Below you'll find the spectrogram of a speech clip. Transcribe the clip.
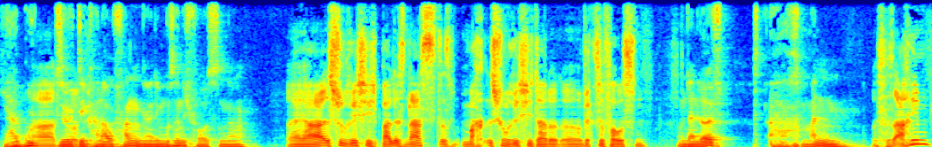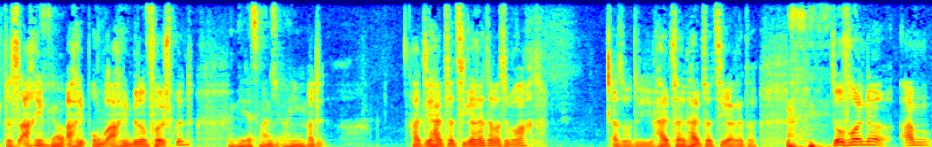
Ja, gut, Ah, Dirk, den wirklich- kann er auch fangen, ja, den muss er nicht fausten, ne? Naja, ist schon richtig. Ball ist nass. Das macht, ist schon richtig, da äh, wegzufausten. Und dann läuft. Ach, Mann. Ist das Achim? Das ist Achim. glaub- Achim, oh, Achim wieder im Vollsprint. Nee, das war nicht Achim. Hat, hat die Halbzeit-Zigarette was gebracht? Also die Halbzeit-Halbzeit-Zigarette. so, Freunde, am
